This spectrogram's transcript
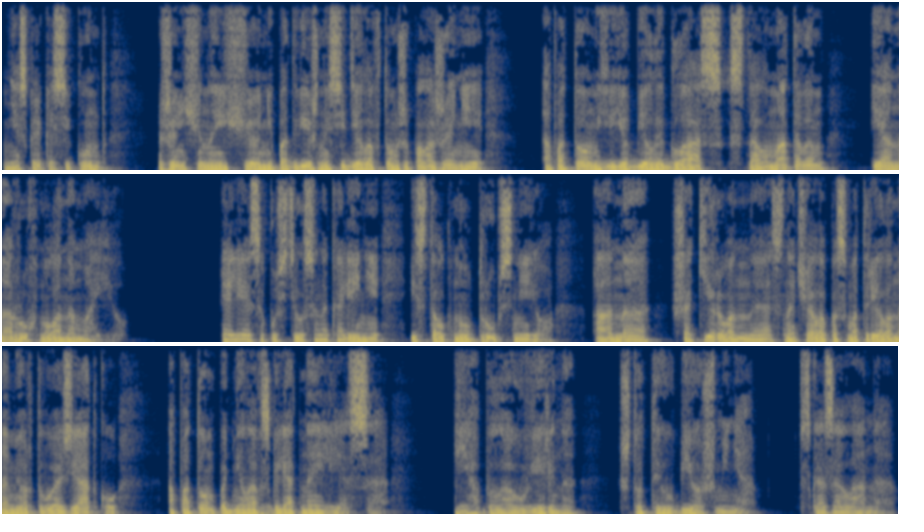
Несколько секунд женщина еще неподвижно сидела в том же положении, а потом ее белый глаз стал матовым, и она рухнула на Майю. Элиас опустился на колени и столкнул труп с нее, а она, шокированная, сначала посмотрела на мертвую азиатку, а потом подняла взгляд на Элиаса. «Я была уверена, что ты убьешь меня», — сказала она.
